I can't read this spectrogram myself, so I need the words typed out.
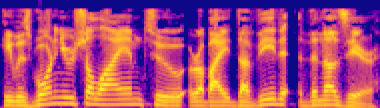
He was born in Yerushalayim to Rabbi David the Nazir,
